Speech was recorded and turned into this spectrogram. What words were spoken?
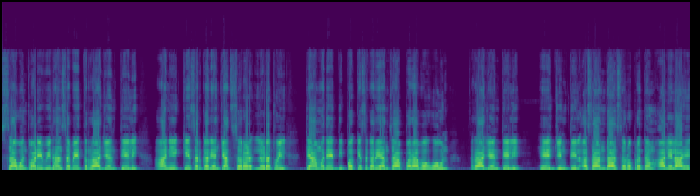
सावंतवाडी विधानसभेत राजन तेली आणि केसरकर यांच्यात सरळ लढत होईल. त्यामध्ये दीपक केसरकर यांचा पराभव होऊन राजन तेली हे जिंकतील असा अंदाज सर्वप्रथम आलेला आहे.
